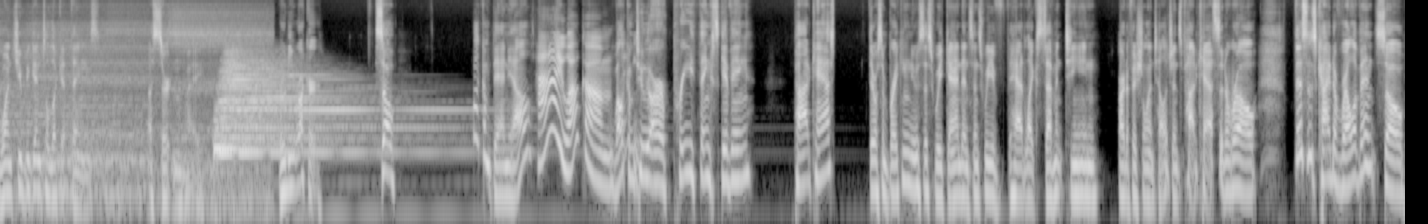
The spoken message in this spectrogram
once you begin to look at things a certain way. Rudy Rucker. So, welcome, Danielle. Hi, welcome. Welcome Thanks. to our pre Thanksgiving podcast. There was some breaking news this weekend, and since we've had like 17 artificial intelligence podcasts in a row, this is kind of relevant. So,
